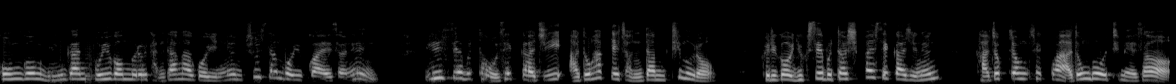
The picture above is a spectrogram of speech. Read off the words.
공공 민간 보육 업무를 담당하고 있는 출산보육과에서는 1세부터 5세까지 아동학대 전담팀으로 그리고 6세부터 18세까지는 가족정책과 아동보호팀에서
